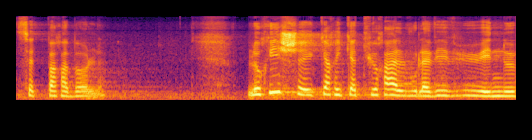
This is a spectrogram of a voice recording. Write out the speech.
cette parabole. Le riche est caricatural, vous l'avez vu, et ne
